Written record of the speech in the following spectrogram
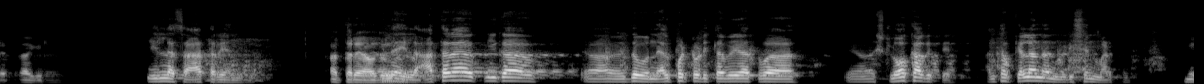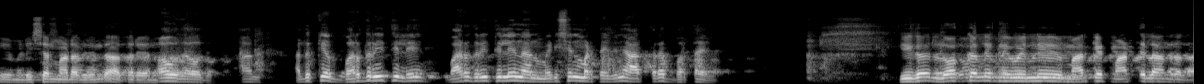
ಡೆತ್ ಆಗಿರೋ ಇಲ್ಲ ಸರ್ ಆ ಥರ ಆತರ ಯಾವ್ದು ಇಲ್ಲ ಇಲ್ಲ. ಆ ಥರ ಈಗ ಆ, ಇದು ನೆಲ್ಪಟ್ಟು ಹೊಡಿತವೆ ಅಥವಾ ಸ್ಲೋಕ್ ಆಗುತ್ತೆ ಅಂಥವಕ್ಕೆಲ್ಲ ನಾನು ಮೆಡಿಸಿನ್ ಮಾಡ್ತೀನಿ. ನೀವು ಮೆಡಿಸಿನ್ ಮಾಡೋದ್ರಿಂದ ಆತರ ಏನು ಹೌದೌದು ಹೌದು. ಅದಕ್ಕೆ ಬರದ ರೀತಿಲಿ ಬಾರದ ರೀತಿಲಿ ನಾನು ಮೆಡಿಸಿನ್ ಮಾಡ್ತಾ ಇದ್ದೀನಿ ಆ ಥರ ಬರ್ತಾ ಇಲ್ಲ. ಈಗ ಲೋಕಲ್ ನೀವು ಇಲ್ಲಿ ಮಾರ್ಕೆಟ್ ಮಾಡ್ತಿಲ್ಲ ಅಂದ್ರಲ್ಲ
